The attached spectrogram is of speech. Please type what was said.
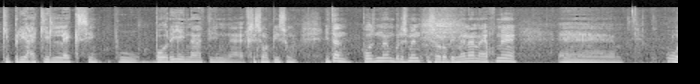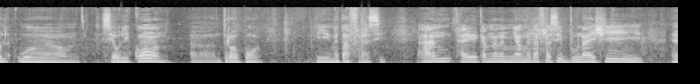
κυπριακή λέξη που μπορεί να την ε, χρησιμοποιήσουμε. Ήταν πώς να μπορέσουμε ισορροπημένα να έχουμε ε, ο- ο- σε ολικών ε, τρόπο η μετάφραση. Αν θα κάναμε μια μετάφραση που να έχει ε,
